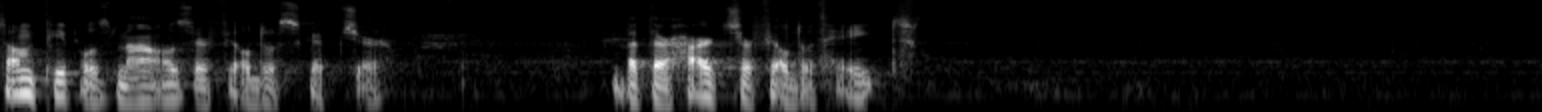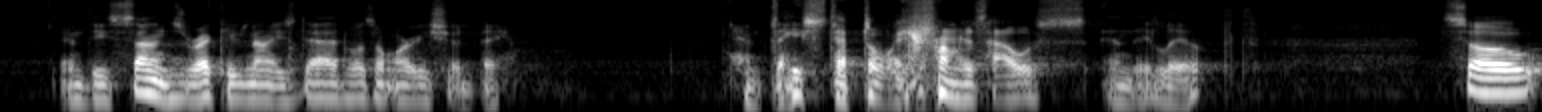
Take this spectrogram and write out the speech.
Some people's mouths are filled with Scripture, but their hearts are filled with hate. And these sons recognized dad wasn't where he should be. And they stepped away from his house and they lived. So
